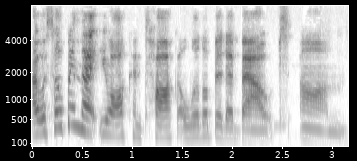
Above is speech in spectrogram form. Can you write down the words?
I was hoping that you all can talk a little bit about um,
